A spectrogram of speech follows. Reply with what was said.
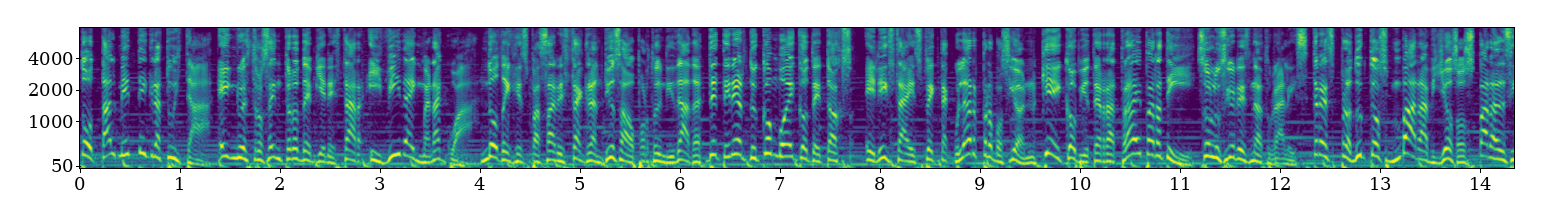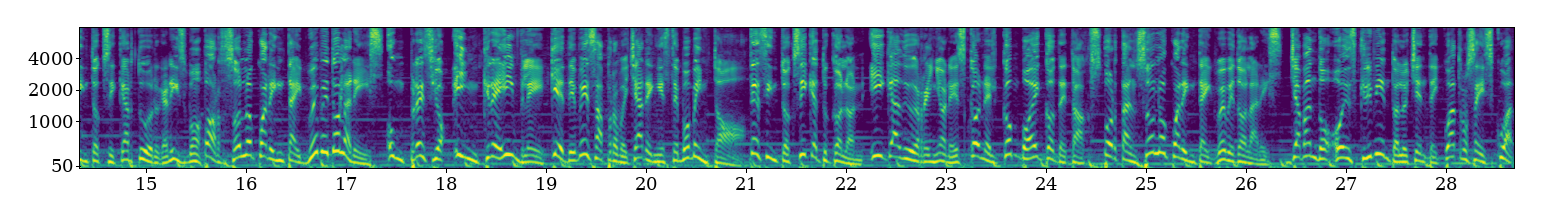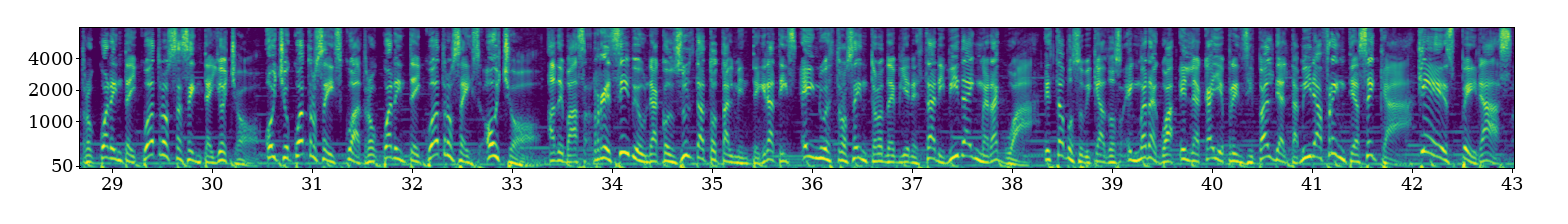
totalmente gratuita en nuestro centro de bienestar y vida en Managua. No dejes pasar esta grandiosa oportunidad de tener tu combo Eco Detox en esta espectacular promoción que Ecobioterra trae para ti. Soluciones naturales. Tres productos maravillosos maravillosos para desintoxicar tu organismo por solo 49 dólares. Un precio increíble que debes aprovechar en este momento. Desintoxica tu colon, hígado y riñones con el combo Eco Detox por tan solo 49 dólares. Llamando o escribiendo al 8464-4468. 8464-4468. Además, recibe una consulta totalmente gratis en nuestro centro de bienestar y vida en Maragua. Estamos ubicados en Maragua, en la calle principal de Altamira, frente a Seca. ¿Qué esperas?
